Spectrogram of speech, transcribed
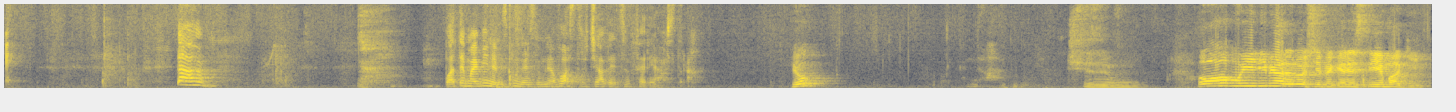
Eh. Da. Poate mai bine îmi spuneți dumneavoastră ce aveți în fereastră. Eu? Da. Ce zi, mă? Am o inimioară roșie pe care scrie Maghi.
